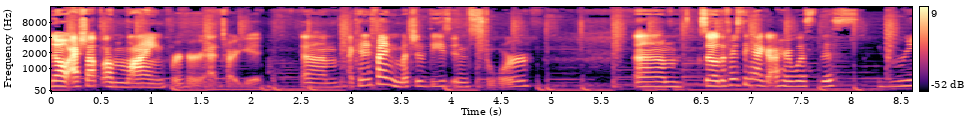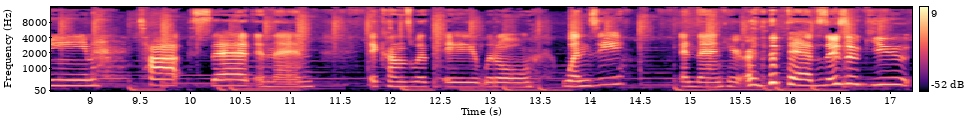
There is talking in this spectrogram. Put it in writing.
no, I shopped online for her at Target. Um, I couldn't find much of these in store. Um, so the first thing I got her was this green top set and then it comes with a little onesie and then here are the pants they're so cute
